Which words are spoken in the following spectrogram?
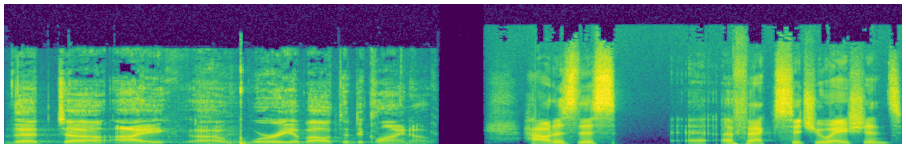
that uh, I worry about the decline of. How does this affect situations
